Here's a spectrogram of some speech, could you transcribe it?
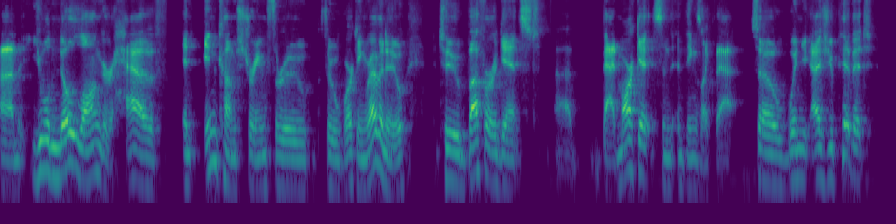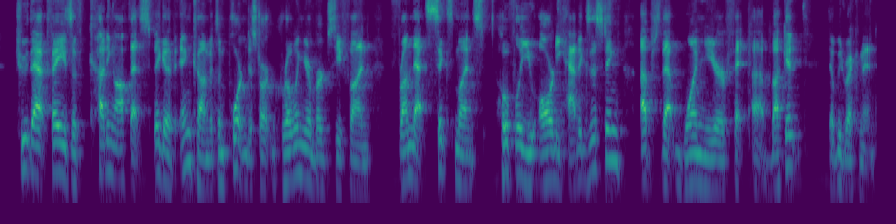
um, you will no longer have an income stream through through working revenue to buffer against uh, bad markets and, and, things like that. So when you as you pivot to that phase of cutting off that spigot of income, it's important to start growing your emergency fund from that six months. Hopefully, you already have existing up to that one year uh, bucket that we'd recommend.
